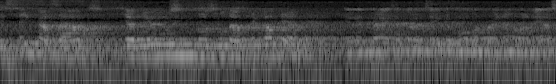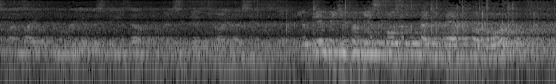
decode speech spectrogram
recém-casados e havíamos nos mudado para a Inglaterra. And in fact, I'm going to take a moment right now and ask my wife Maria to stand up because she did join us here today. Eu queria pedir para minha esposa ficar de pé, por favor.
